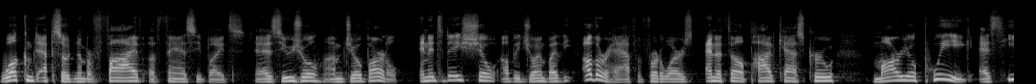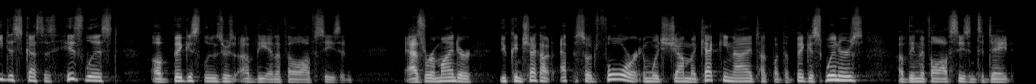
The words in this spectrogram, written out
Welcome to episode number five of Fantasy Bites. As usual, I'm Joe Bartle, and in today's show, I'll be joined by the other half of RotoWire's NFL podcast crew, Mario Puig, as he discusses his list of biggest losers of the NFL offseason. As a reminder, you can check out episode four, in which John McKechnie and I talk about the biggest winners of the NFL offseason to date,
